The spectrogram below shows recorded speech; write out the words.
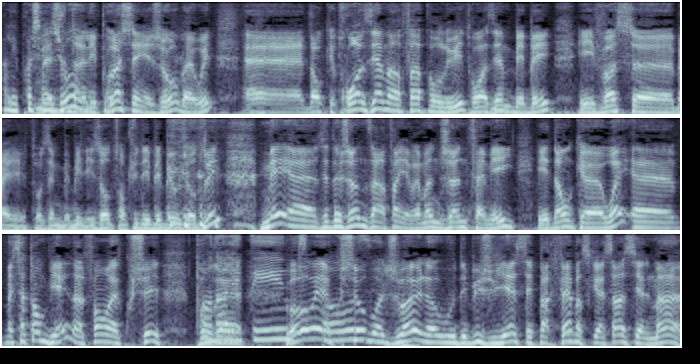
dans les prochains ben, jours. Dans les prochains jours, ben oui. Euh, donc, troisième enfant pour lui, troisième bébé. Et il va se... Ben, troisième bébé, les autres sont plus des bébés aujourd'hui. mais euh, c'est de jeunes enfants. Il y a vraiment une jeune famille. Et donc, ouais, ben, ça tombe bien, dans le fond, accoucher pour... Pendant l'été, Oui, ouais, accoucher au mois de juin là, ou au début juillet, c'est parfait parce qu'essentiellement,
